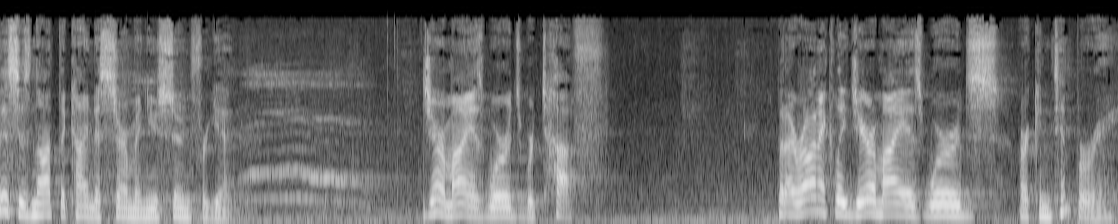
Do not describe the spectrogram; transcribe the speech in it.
This is not the kind of sermon you soon forget. Jeremiah's words were tough but ironically, Jeremiah's words are contemporary.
